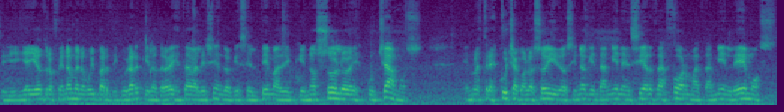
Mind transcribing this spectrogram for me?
Sí, y hay otro fenómeno muy particular que la otra vez estaba leyendo, que es el tema de que no solo escuchamos en nuestra escucha con los oídos, sino que también en cierta forma también leemos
